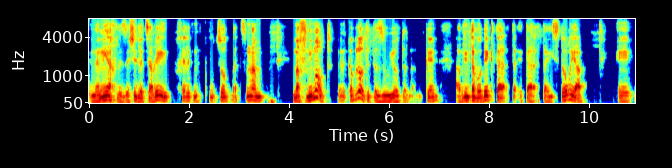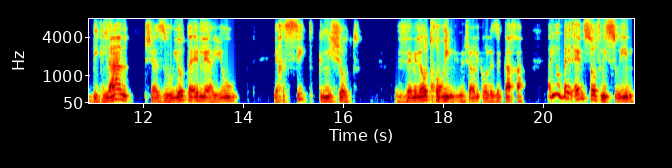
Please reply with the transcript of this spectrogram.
נניח לזה שלצערי חלק מהקבוצות בעצמם מפנימות ומקבלות את הזהויות הללו, כן? אבל אם אתה בודק את, את, את, את ההיסטוריה, בגלל שהזהויות האלה היו יחסית גמישות ומלאות חורים, אם אפשר לקרוא לזה ככה, היו אין סוף נישואים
